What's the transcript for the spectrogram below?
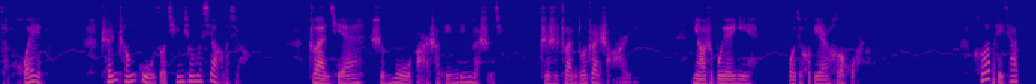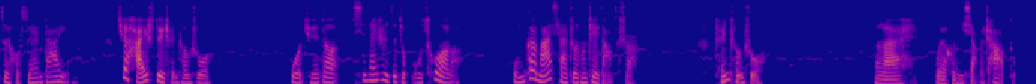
怎么会呢？”陈诚故作轻松的笑了笑：“赚钱是木板上钉钉的事情，只是赚多赚少而已。你要是不愿意，我就和别人合伙了。”何佩佳最后虽然答应了。却还是对陈诚说：“我觉得现在日子就不错了，我们干嘛瞎折腾这档子事儿？”陈诚说：“本来我也和你想的差不多，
